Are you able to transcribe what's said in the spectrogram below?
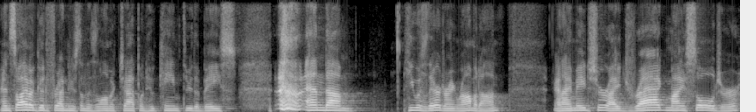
And so, I have a good friend who's an Islamic chaplain who came through the base, and um, he was there during Ramadan. And I made sure I dragged my soldier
